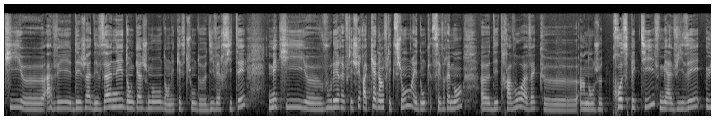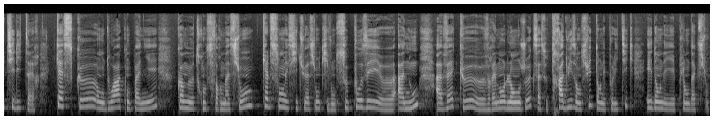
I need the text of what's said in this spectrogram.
qui euh, avait déjà des années d'engagement dans les questions de diversité, mais qui euh, voulait réfléchir à quelle inflexion. Et donc, c'est vraiment des travaux avec un enjeu prospectif, mais à visée utilitaire. Qu'est-ce que on doit accompagner comme transformation? Quelles sont les situations qui vont se poser euh, à nous avec euh, vraiment l'enjeu que ça se traduise ensuite dans les politiques et dans les plans d'action?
